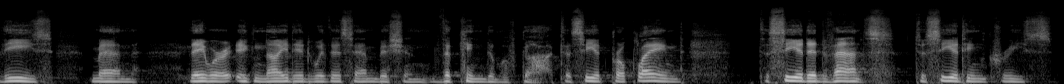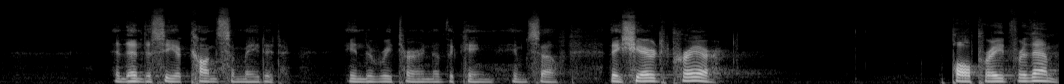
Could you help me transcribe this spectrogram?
These men, they were ignited with this ambition, the kingdom of God, to see it proclaimed, to see it advance, to see it increase, and then to see it consummated in the return of the King himself. They shared prayer. Paul prayed for them.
